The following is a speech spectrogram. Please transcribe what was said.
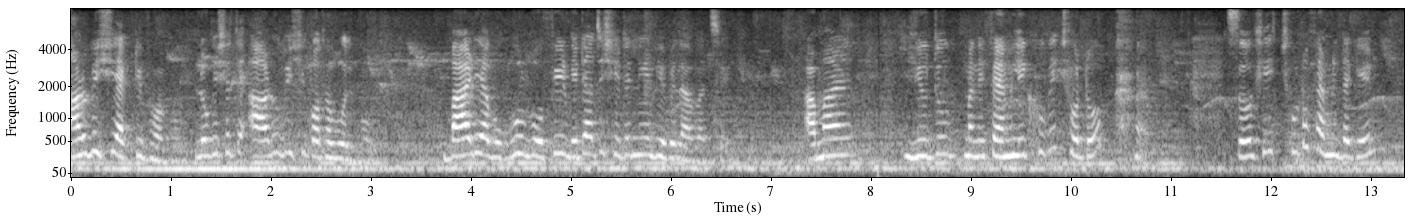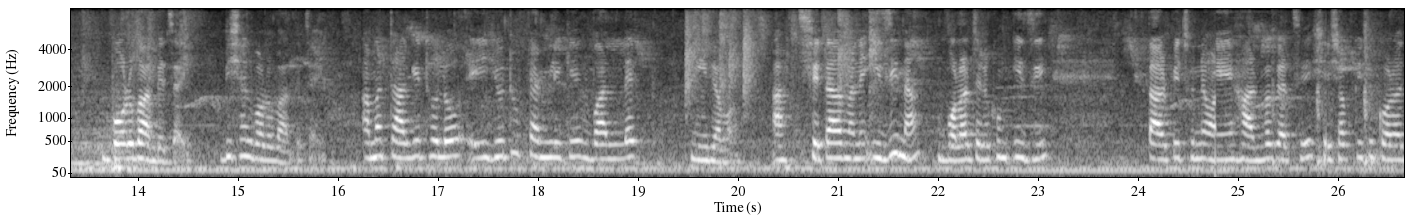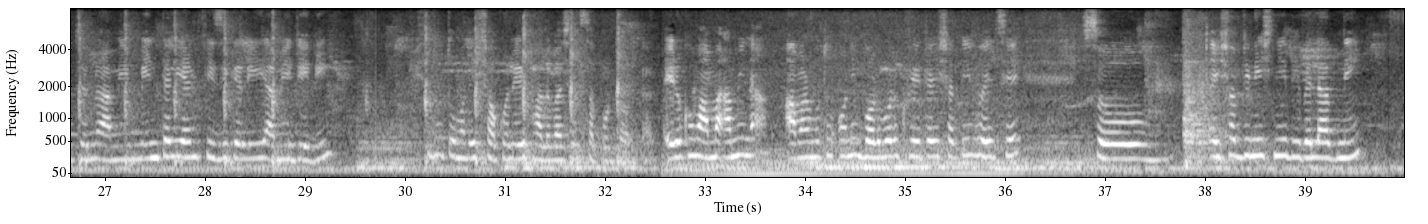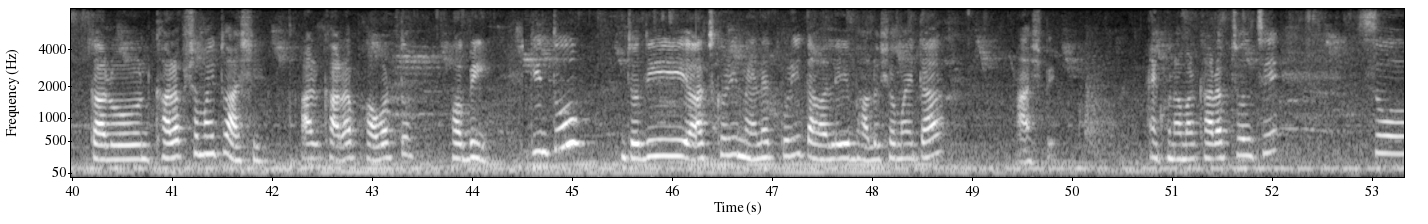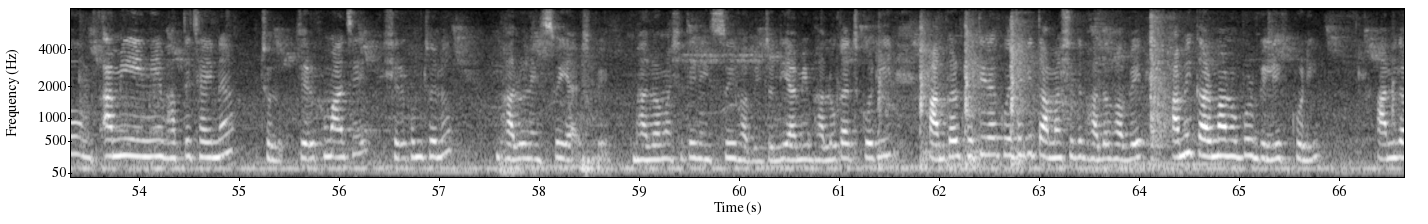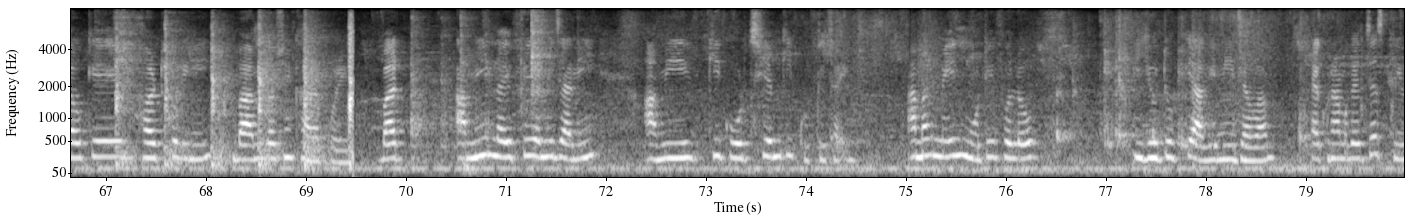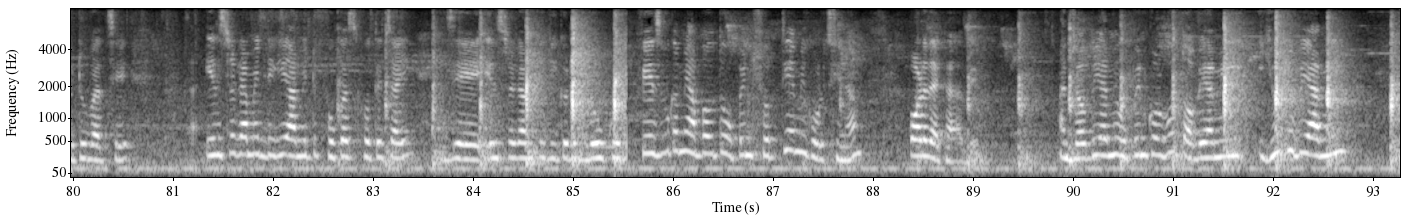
আরও বেশি অ্যাক্টিভ হব। লোকের সাথে আরও বেশি কথা বলব। বাইরে যাব, ঘুরবো ফির যেটা আছে, সেটা নিয়ে ভেবে লাভ আছে। আমার ইউটিউব মানে ফ্যামিলি খুবই ছোট। সো সেই ছোট ফ্যামিলিটাকে বড় বাঁধতে চাই। বিশাল বড় বাঁধতে চাই। আমার টার্গেট হলো এই ইউটিউব ফ্যামিলিকে ওয়ান ল্যাক নিয়ে যাওয়া আর সেটা মানে ইজি না, বলার যেরকম ইজি তার পিছনে অনেক হার্ডওয়ার্ক আছে। সেসব কিছু করার জন্য আমি মেন্টালি অ্যান্ড ফিজিক্যালি আমি রেডি শুধু তোমাদের সকলের ভালোবাসার সাপোর্ট দরকার। এরকম আমা- না, আমার মতন অনেক বড় বড় ক্রিয়েটারের সাথেই হয়েছে। সো এইসব জিনিস নিয়ে ভেবে লাভ নেই। কারণ খারাপ সময় তো আসে, আর খারাপ হওয়ার তো হবেই। কিন্তু যদি আজ করি, মেহনত করি, তাহলে ভালো সময়টা আসবে। এখন আমার খারাপ চলছে। সো আমি এই নিয়ে ভাবতে চাই না। চলুক, যেরকম আছে সেরকম চলুক। ভালো নিশ্চয়ই আসবে। ভালো আমার সাথে নিশ্চয়ই হবে। যদি আমি ভালো কাজ করি আমকার ক্ষতি না করে থাকি, তো আমার সাথে ভালো হবে। আমি কারমার উপর বিলিভ করি। আমি কাউকে হার্ট করিনি বা আমি কারোর সঙ্গে খারাপ করিনি। বাট আমি লাইফে আমি জানি আমি কি করছি, আমি কি করতে চাই। আমার মেইন মোটিভ হলো ইউটিউবকে আগে নিয়ে যাওয়া। এখন আমার কাছে জাস্ট ইউটিউব আছে। ইনস্টাগ্রামের দিকে আমি একটু ফোকাস হতে চাই যে ইনস্টাগ্রামকে কী করে গ্রো করি। ফেসবুক আমি আপাতত ওপেন সত্যি আমি করছি না। পরে দেখা যাবে আর যবে আমি ওপেন করব, তবে আমি ইউটিউবে আমি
